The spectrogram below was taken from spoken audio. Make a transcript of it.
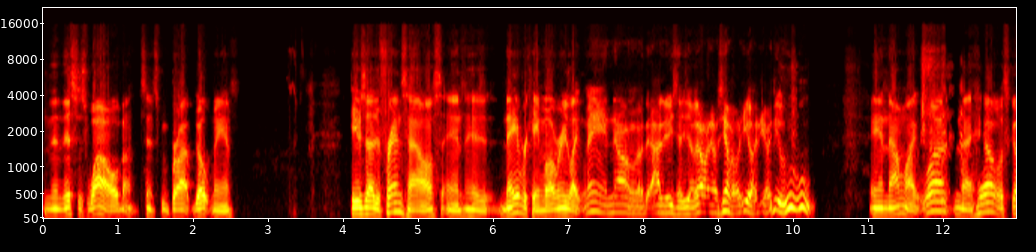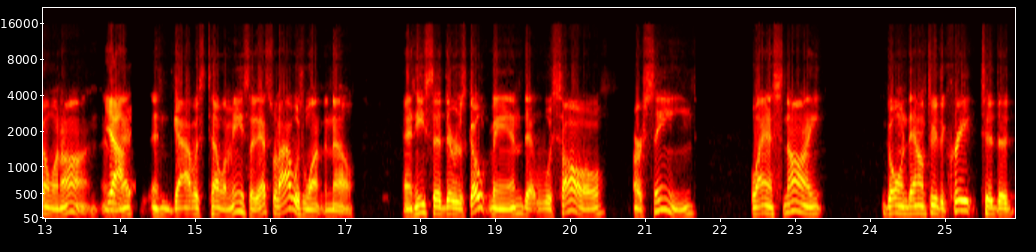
And then this is wild uh, since we brought up Goat Man. He was at a friend's house and his neighbor came over. And he's like, Man, no, I he said, and I'm like, What in the hell is going on? And Yeah. that- and guy was telling me, so that's what I was wanting to know. And he said there was Goat Man that was saw or seen last night going down through the creek to the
